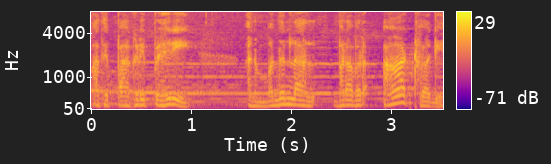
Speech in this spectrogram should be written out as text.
માથે પાઘડી પહેરી અને મદનલાલ બરાબર આઠ વાગે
